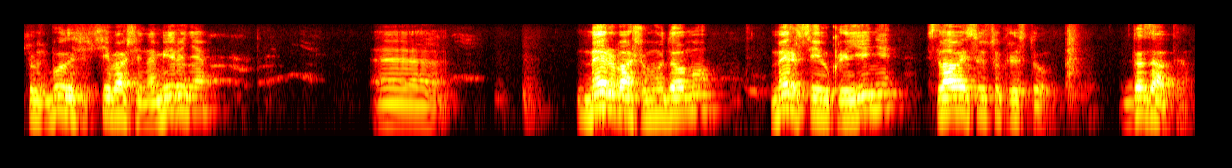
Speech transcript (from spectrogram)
щоб збулися всі ваші намірення. Е, Мир вашому дому, мир всій Україні. Слава Ісусу Христу! До завтра!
